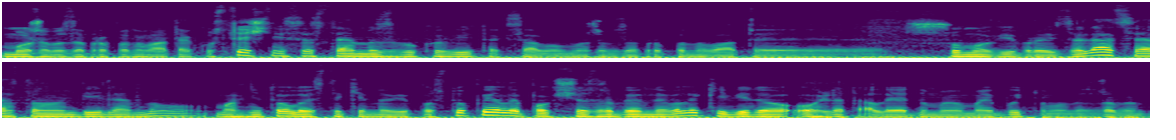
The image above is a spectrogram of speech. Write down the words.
можемо запропонувати акустичні системи звукові, так само можемо запропонувати шумовіброізоляція автомобіля. Ну, магнітоли ось такі нові поступили. Поки що зробив невеликий відеоогляд, але я думаю, в майбутньому ми зробимо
